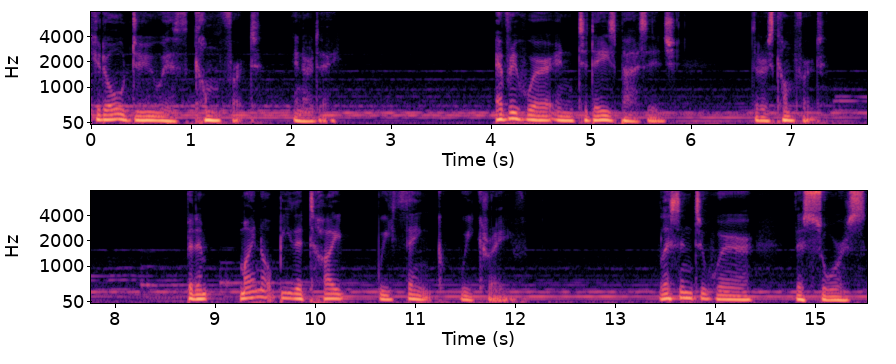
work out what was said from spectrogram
could all do with comfort in our day. Everywhere in today's passage, there is comfort. But it might not be the type we think we crave. Listen to where the source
